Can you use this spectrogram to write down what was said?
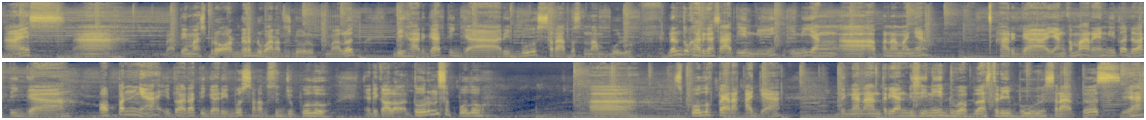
Nice. Nah, berarti Mas Bro order 225 lot di harga 3160. Dan untuk harga saat ini, ini yang uh, apa namanya? Harga yang kemarin itu adalah 3 opennya itu ada 3170 jadi kalau turun 10 uh, 10 perak aja dengan antrian di sini 12.100 ya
